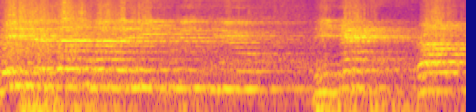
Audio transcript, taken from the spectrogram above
Ladies and gentlemen, let me introduce to you the next round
